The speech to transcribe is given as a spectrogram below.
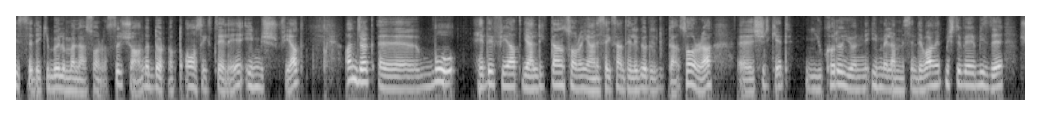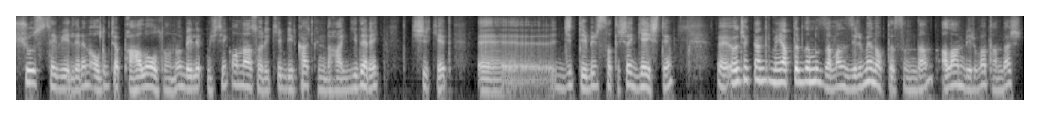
hissedeki bölünmeler sonrası şu anda 4.18 TL'ye inmiş fiyat. Ancak e, bu hedef fiyat geldikten sonra yani 80 TL görüldükten sonra e, şirket yukarı yönlü ivmelenmesine devam etmişti ve bize şu seviyelerin oldukça pahalı olduğunu belirtmiştik. Ondan sonraki birkaç gün daha giderek şirket e, ciddi bir satışa geçti. E, ölçeklendirme yaptırdığımız zaman zirve noktasından alan bir vatandaş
